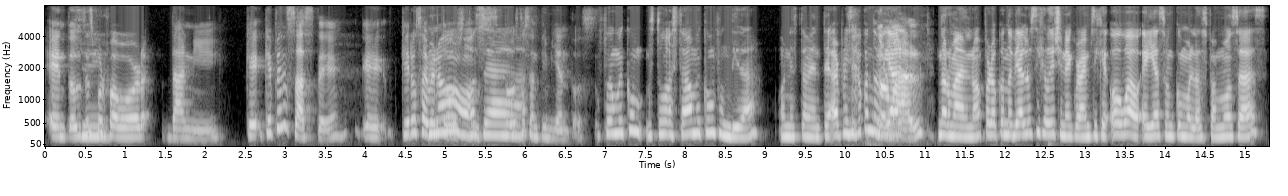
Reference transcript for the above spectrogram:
Entonces, Sí. por favor, Dani, ¿qué, qué pensaste? Eh, quiero saber No, todos, o tus, sea, todos tus sentimientos. Fue muy... Estuvo, estaba muy confundida, honestamente. Al principio cuando vi a... Normal. Normal, ¿no? Pero cuando vi a Lucy Hale y Shanae Grimes dije, oh, wow, ellas son como las famosas,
